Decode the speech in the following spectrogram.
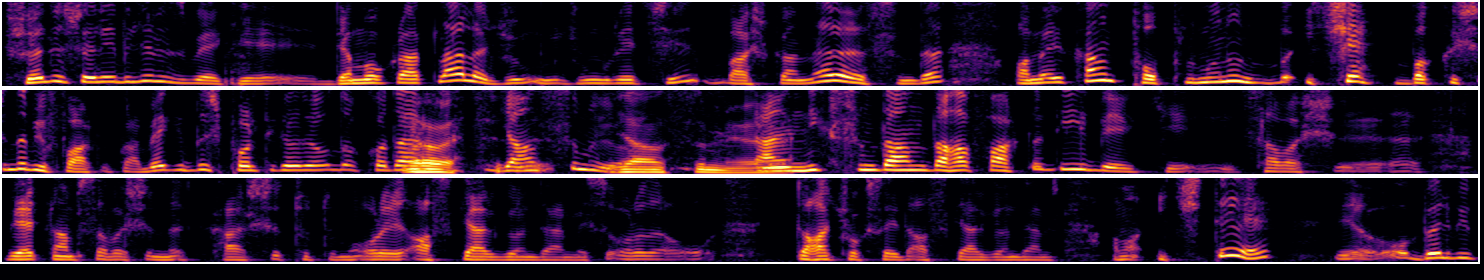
Şöyle söyleyebiliriz belki demokratlarla cum cumhuriyetçi başkanlar arasında Amerikan toplumunun içe bakışında bir farklılık var. Belki dış politikaları o kadar evet. yansımıyor. Yansımıyor. Yani evet. Nixon'dan daha farklı değil belki savaş e, Vietnam Savaşı'nda karşı tutumu, oraya asker göndermesi, orada daha çok sayıda asker göndermiş. Ama içte o böyle bir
